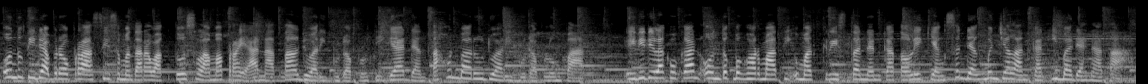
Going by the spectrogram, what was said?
untuk tidak beroperasi sementara waktu selama perayaan Natal 2023 dan Tahun Baru 2024. Ini dilakukan untuk menghormati umat Kristen dan Katolik yang sedang menjalankan ibadah Natal.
